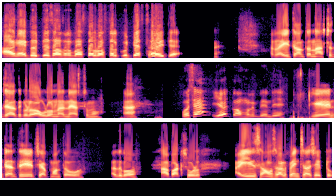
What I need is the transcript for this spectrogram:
ఆయన అయితే వచ్చే సంవత్సరం బస్తాలు బస్తాలు కుట్టేస్తావు అయితే. రైతు అంత నష్టజాతకుడు అవుడు ఉన్నది నేస్తము? వచ్చా ఏ పోయింది ఏంటి అంతే ఏంటి చెప్పమంటావు? అదిగో ఆ పక్క చూడు. ఐదు సంవత్సరాలు పెంచిన చెట్టు.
